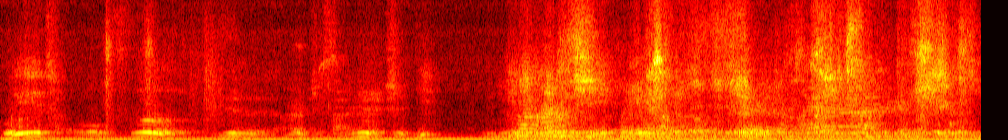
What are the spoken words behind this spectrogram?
癸丑四月二十三日世纪。于康熙癸丑四月二十三日世纪。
